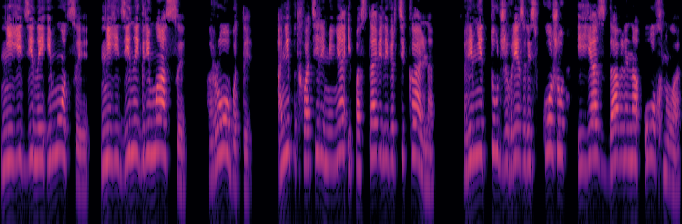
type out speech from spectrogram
ни единой эмоции, ни единой гримасы, Роботы! Они подхватили меня и поставили вертикально. Ремни тут же врезались в кожу, и я сдавленно охнула.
